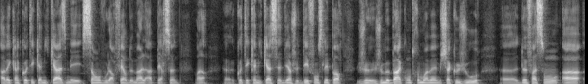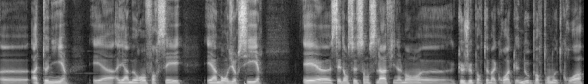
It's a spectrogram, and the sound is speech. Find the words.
avec un côté kamikaze, mais sans vouloir faire de mal à personne. Voilà. Euh, côté kamikaze, c'est-à-dire je défonce les portes, je, je me bats contre moi-même chaque jour euh, de façon à, euh, à tenir et à, et à, me renforcer et à m'endurcir. Et c'est dans ce sens-là, finalement, que je porte ma croix, que nous portons notre croix.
